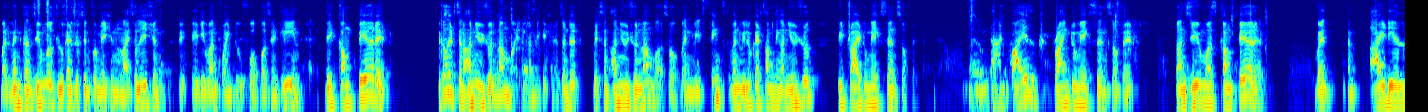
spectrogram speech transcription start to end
But when consumers look at this information in isolation, 81.24% lean, they compare it because it's an unusual number in communication, isn't it? It's an unusual number. So when we think, when we look at something unusual, we try to make sense of it. And while trying to make sense of it, consumers compare it with an ideal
